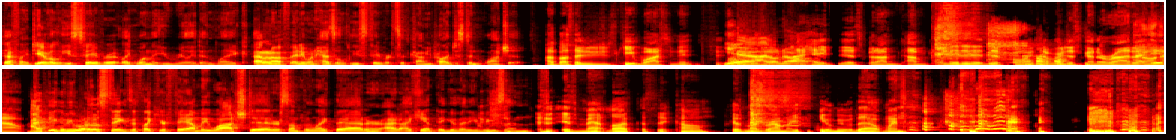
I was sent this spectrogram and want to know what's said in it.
Definitely. Do you have a least favorite? Like one that you really didn't like? I don't know if anyone has a least favorite sitcom. You probably just didn't watch it. I was about to say, did you just keep watching it? Yeah, I don't know. I hate this, but I'm I'm committed at this point, so we're just gonna ride it on I, out. I think it'd be one of those things if like your family watched it or something like that, or I, I can't think of any reason. Is, is Matlock a sitcom? Because my grandma used to kill me with that one.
